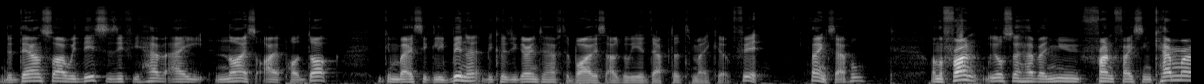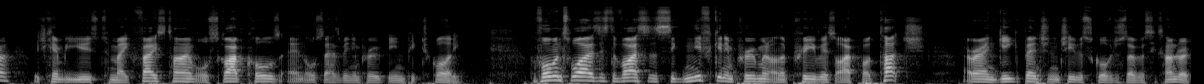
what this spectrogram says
The downside with this is if you have a nice iPod dock, you can basically bin it because you're going to have to buy this ugly adapter to make it fit. Thanks Apple. On the front, we also have a new front-facing camera which can be used to make FaceTime or Skype calls and also has been improved in picture quality. Performance-wise, this device is a significant improvement on the previous iPod Touch, around Geekbench and achieved a score of just over 600.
